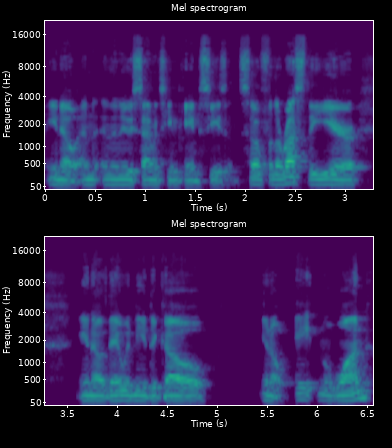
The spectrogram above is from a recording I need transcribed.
you know, in, in the new 17 game season. So for the rest of the year, you know, they would need to go, you know, eight and one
